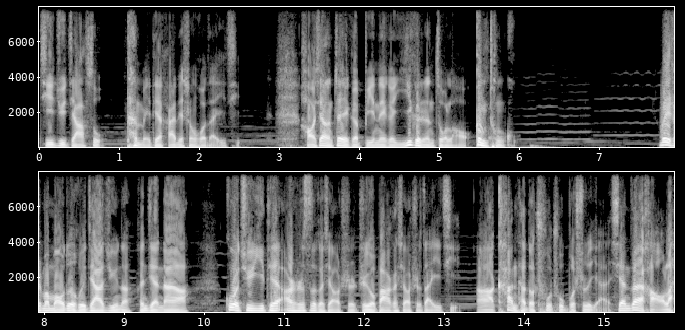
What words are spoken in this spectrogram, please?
急剧加速，但每天还得生活在一起，好像这个比那个一个人坐牢更痛苦。为什么矛盾会加剧呢？很简单啊，过去一天二十四个小时，只有八个小时在一起啊，看他都处处不顺眼。现在好了，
